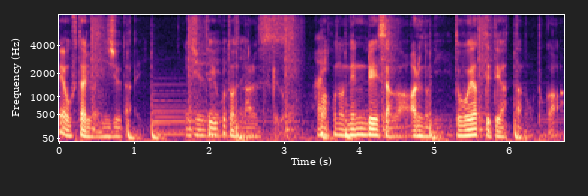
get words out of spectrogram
でお二人は20代。20代っていうことになるんですけど、はい、まあ、この年齢差があるのにどうやって出会ったのとか、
